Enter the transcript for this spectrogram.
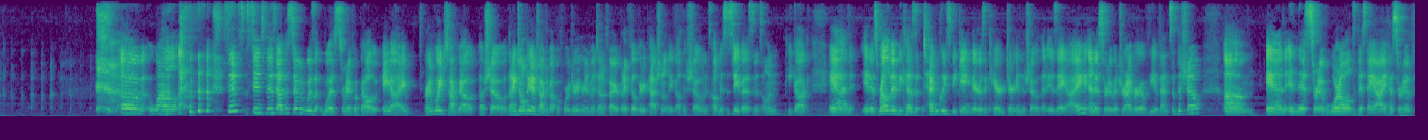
um, well, since since this episode was was sort of about AI, I'm going to talk about a show that I don't think I've talked about before during Random Identifier, but I feel very passionately about this show, and it's called Mrs. Davis, and it's on Peacock, and it is relevant because technically speaking, there is a character in the show that is AI and is sort of a driver of the events of the show. Um, and in this sort of world, this AI has sort of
